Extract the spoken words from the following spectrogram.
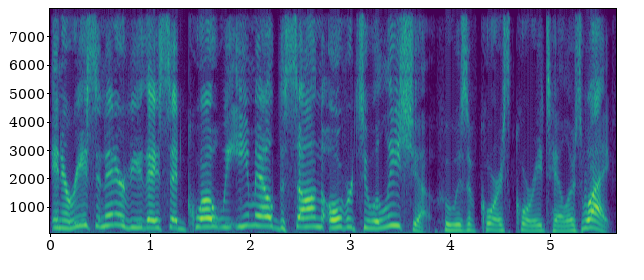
In a recent interview, they said, quote, we emailed the song over to Alicia, who is, of course, Corey Taylor's wife.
